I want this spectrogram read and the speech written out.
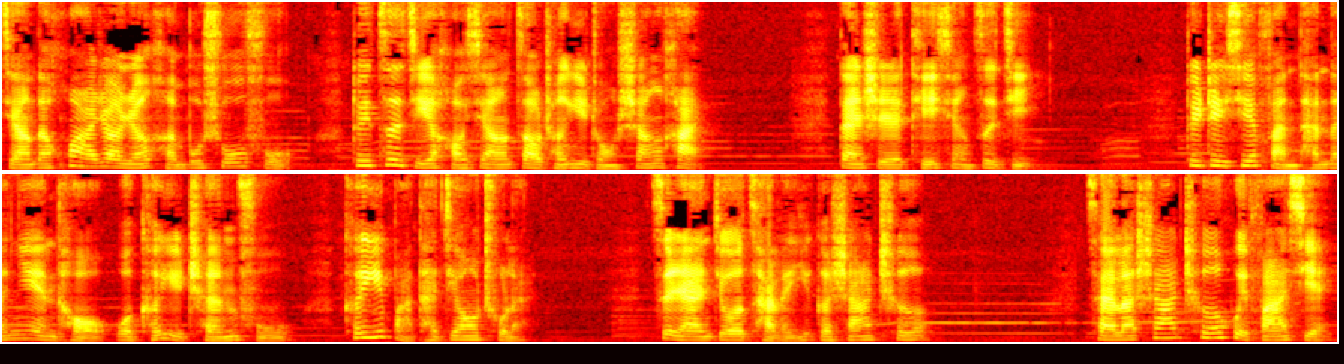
讲的话让人很不舒服，对自己好像造成一种伤害，但是提醒自己，对这些反弹的念头，我可以臣服，可以把它交出来，自然就踩了一个刹车。踩了刹车，会发现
